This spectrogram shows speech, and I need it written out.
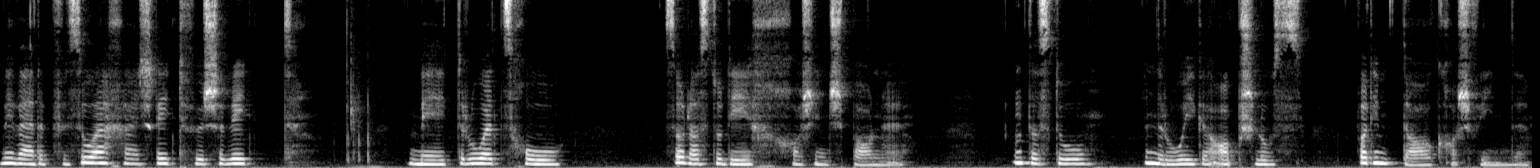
Wir werden versuchen, Schritt für Schritt mehr die Ruhe zu kommen, sodass du dich kannst entspannen und dass du einen ruhigen Abschluss von deinem Tag kannst finden.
